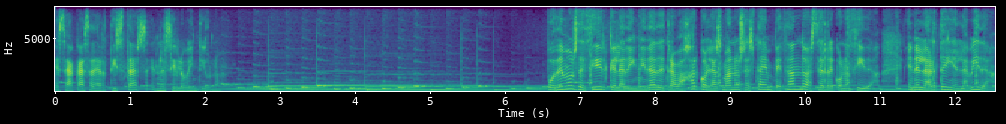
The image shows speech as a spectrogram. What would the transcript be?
esa casa de artistas en el siglo XXI. Podemos decir que la dignidad de trabajar con las manos está empezando a ser reconocida, en el arte y en la vida,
